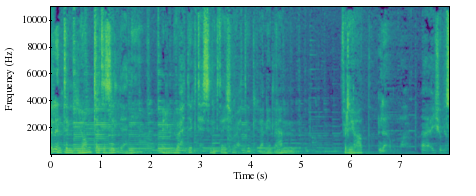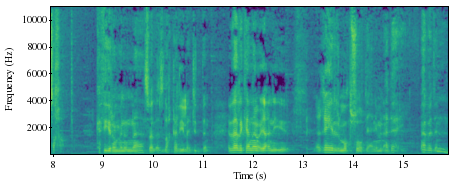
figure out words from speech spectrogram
هل أنت اليوم تعتزل؟ يعني لوحدك تحس إنك تعيش لوحدك؟ يعني الآن في الرياض؟ لا والله أعيش في صخب كثير من الناس والأزلة قليلة جدا. لذلك أنا يعني غير مبسوط يعني من أدائي. ابدا.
